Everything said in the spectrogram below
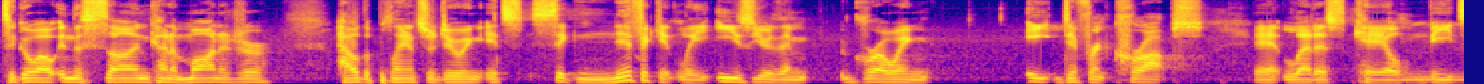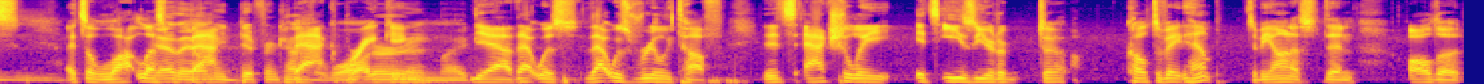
to go out in the sun, kind of monitor how the plants are doing. It's significantly easier than growing eight different crops. At lettuce, kale, beets. Mm. It's a lot less Yeah, back, different kinds of back water breaking. like- yeah, that was that was really tough. It's actually it's easier to, to cultivate hemp, to be honest, than all the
